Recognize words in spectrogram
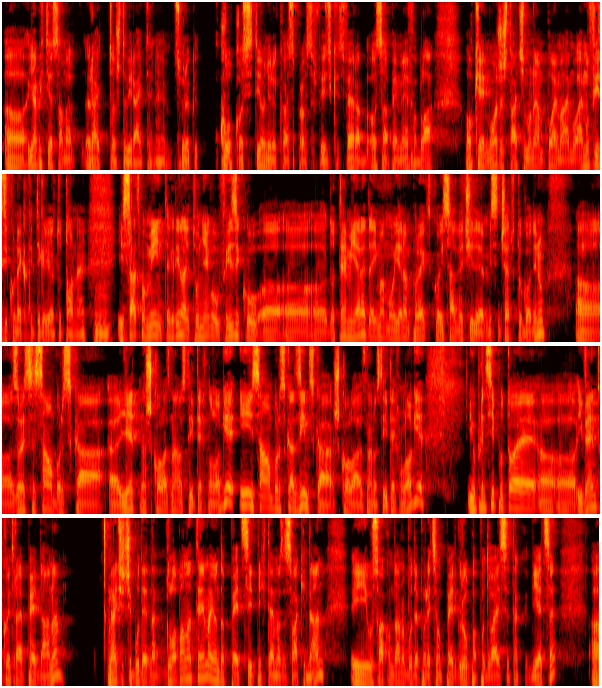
uh, ja bih htio s vama raditi to što vi radite. Ne? Mi smo rekli, cool, ko si ti? On je rekao, ja sam profesor fizike sfera, sa PMF-a, bla, ok, može, šta ćemo, nemam pojma, ajmo, ajmo fiziku nekak integrirati u to, ne? I sad smo mi integrirali tu njegovu fiziku uh, uh, do te mjere da imamo jedan projekt koji sad već ide, mislim, četvrtu godinu, uh, zove se Samoborska ljetna škola znanosti i tehnologije i Samoborska zimska škola znanosti i tehnologije. I u principu to je event koji traje pet dana, Najčešće bude jedna globalna tema i onda pet sitnih tema za svaki dan i u svakom danu bude po recimo pet grupa po 20 djece,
